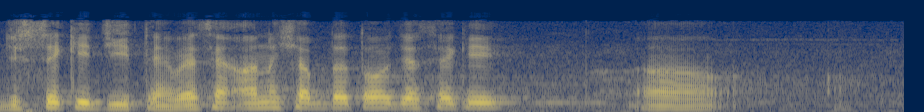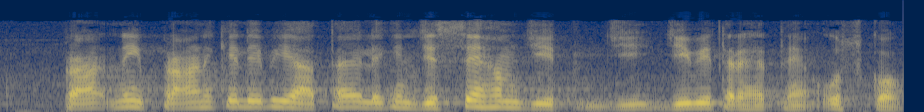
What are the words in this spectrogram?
जिससे कि जीते हैं। वैसे अन शब्द तो जैसे कि प्राण नहीं प्राण के लिए भी आता है लेकिन जिससे हम जीत जी, जीवित रहते हैं उसको।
